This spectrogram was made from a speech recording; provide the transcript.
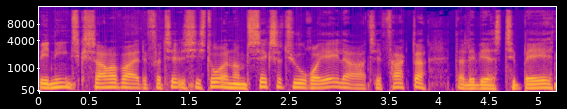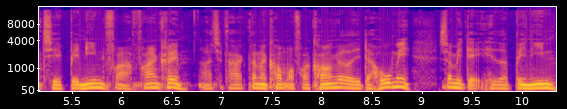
beninsk samarbejde, fortælles historien om 26 royale artefakter, der leveres tilbage til Benin fra Frankrig. Artefakterne kommer fra kongeriget Dahomey, som i dag hedder Benin.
